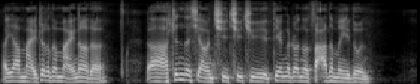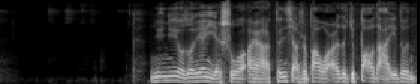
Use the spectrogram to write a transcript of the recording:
哎呀买这个的买那的，啊，真的想去去去掂个砖头砸他们一顿。女女友昨天也说，哎呀，真想是把我儿子去暴打一顿。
